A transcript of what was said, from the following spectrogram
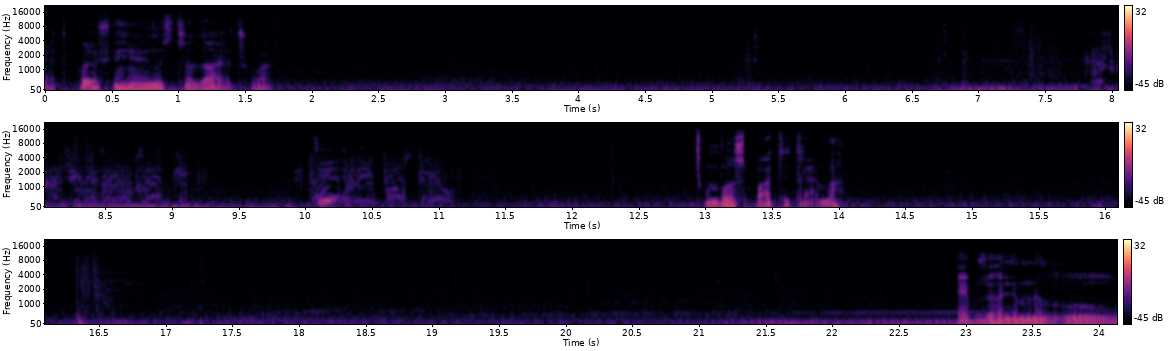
Я такою фігнею не страдаю, чувак. Ти- Бо спати треба. Як взагалі мене у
